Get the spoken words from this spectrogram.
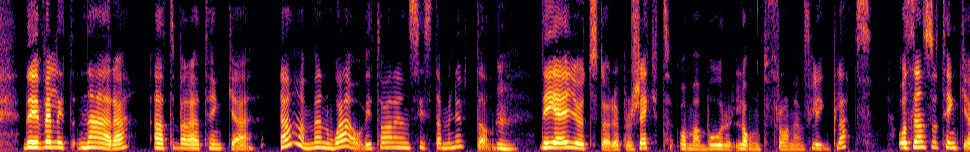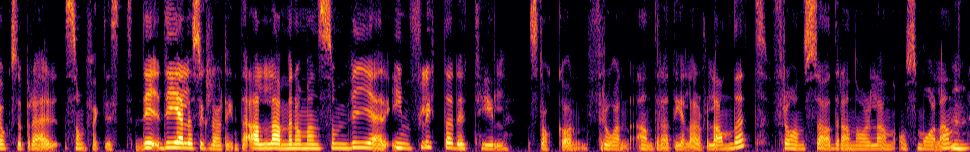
det är väldigt nära att bara tänka, ja men wow, vi tar den sista minuten. mm. Det är ju ett större projekt om man bor långt från en flygplats. Och sen så tänker jag också på det här som faktiskt, det, det gäller såklart inte alla, men om man som vi är inflyttade till Stockholm från andra delar av landet, från södra Norrland och Småland, Mm.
